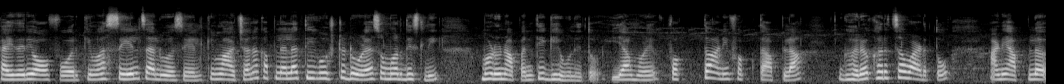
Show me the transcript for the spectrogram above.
काहीतरी ऑफर किंवा सेल चालू असेल किंवा अचानक आपल्याला ती गोष्ट डोळ्यासमोर दिसली म्हणून आपण ती घेऊन येतो. यामुळे फक्त आणि फक्त आपला घरखर्च वाढतो आणि आपलं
